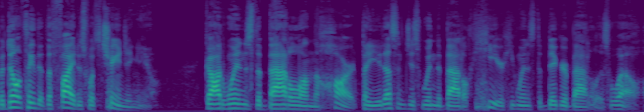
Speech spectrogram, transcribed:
But don't think that the fight is what's changing you. God wins the battle on the heart, but He doesn't just win the battle here, He wins the bigger battle as well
